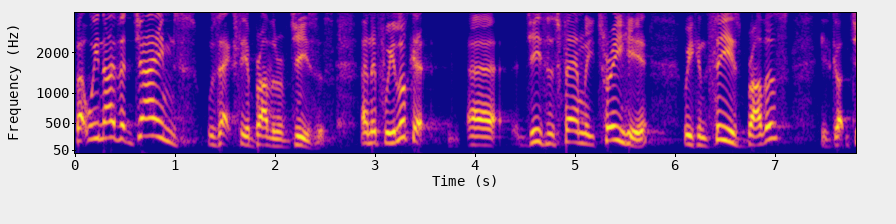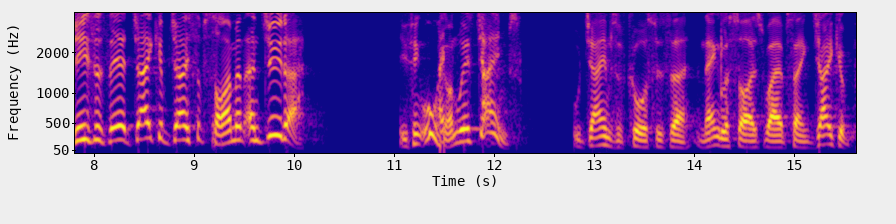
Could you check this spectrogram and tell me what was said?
but we know that James was actually a brother of Jesus. And if we look at uh, Jesus' family tree here, we can see his brothers. He's got Jesus there, Jacob, Joseph, Simon, and Judah. You think, oh, hang on, where's James? Well, James, of course, is a, an anglicised way of saying Jacob.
